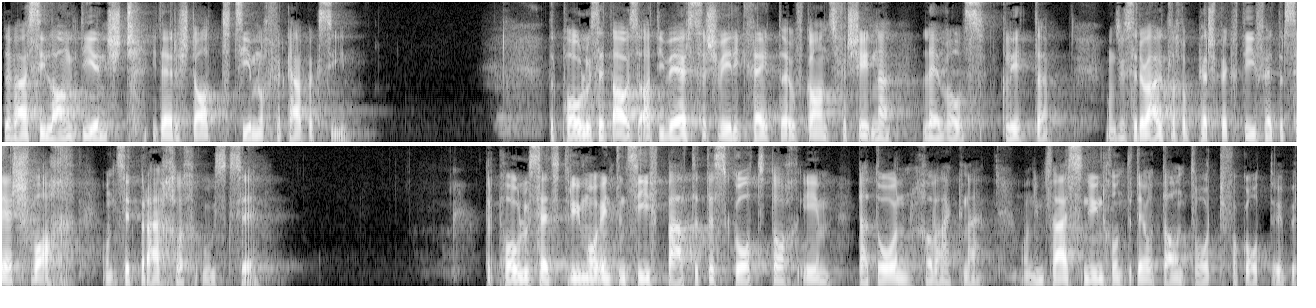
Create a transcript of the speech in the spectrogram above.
dann wäre sein Langdienst in dieser Stadt ziemlich vergeben gewesen. Der Paulus hat also an diversen Schwierigkeiten auf ganz verschiedenen Levels gelitten. Und aus einer weltlichen Perspektive hat er sehr schwach und zerbrechlich ausgesehen. Der Paulus hat dreimal intensiv gebetet, dass Gott doch ihm den Dorn wegnehmen kann. Und im Vers 9 kommt er dann auch die Antwort von Gott über.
